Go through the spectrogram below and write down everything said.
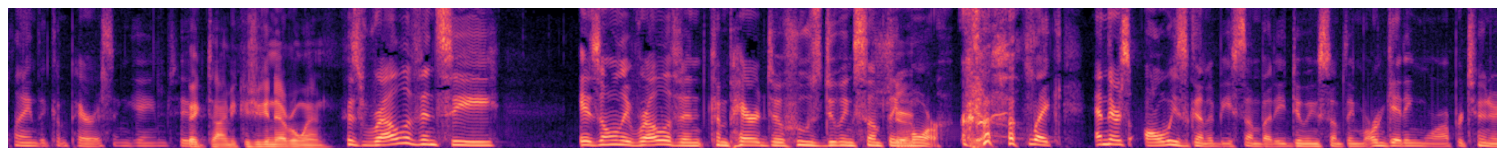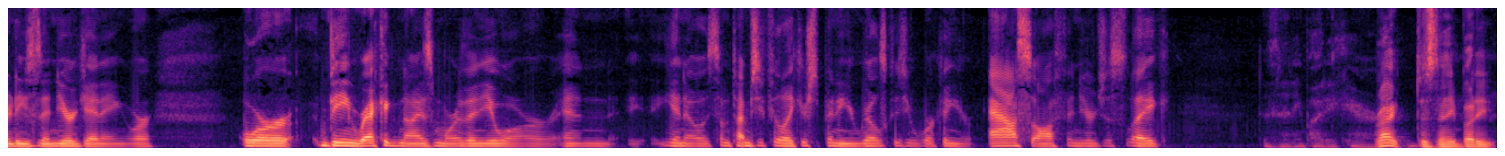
playing the comparison game too. Big time because you can never win. because relevancy is only relevant compared to who's doing something Sure. more. like, and there's always going to be somebody doing something more, or getting more opportunities than you're getting, or or being recognized more than you are. And you know, sometimes you feel like you're spinning your reels because you're working your ass off, and you're just like, does anybody care? Right. Does anybody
